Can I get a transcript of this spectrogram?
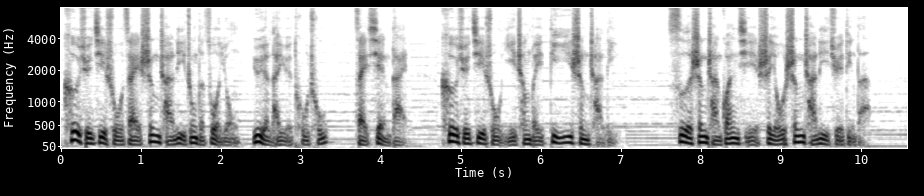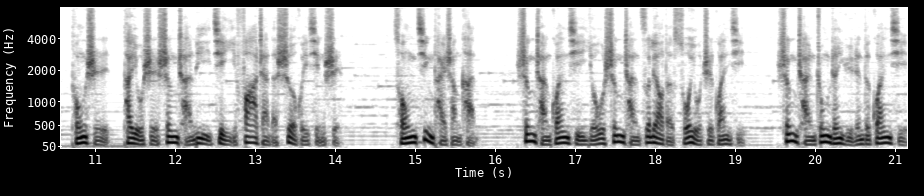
科学技术在生产力中的作用越来越突出。在现代，科学技术已成为第一生产力。四、生产关系是由生产力决定的。同时，它又是生产力借以发展的社会形式。从静态上看，生产关系由生产资料的所有制关系、生产中人与人的关系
